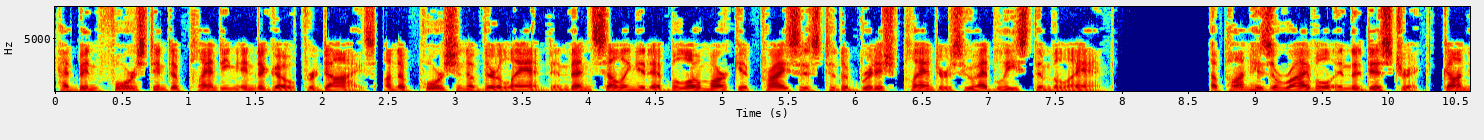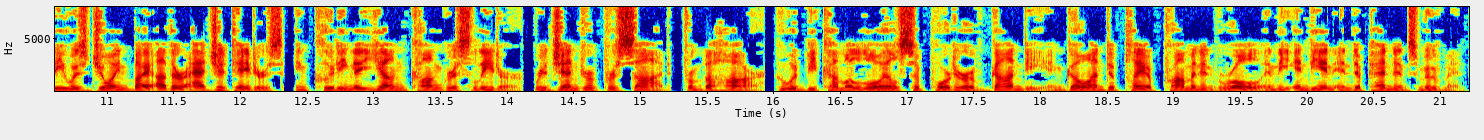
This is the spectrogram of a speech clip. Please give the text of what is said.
had been forced into planting indigo for dyes on a portion of their land and then selling it at below market prices to the British planters who had leased them the land. Upon his arrival in the district, Gandhi was joined by other agitators, including a young Congress leader, Rajendra Prasad, from Bihar, who would become a loyal supporter of Gandhi and go on to play a prominent role in the Indian independence movement.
